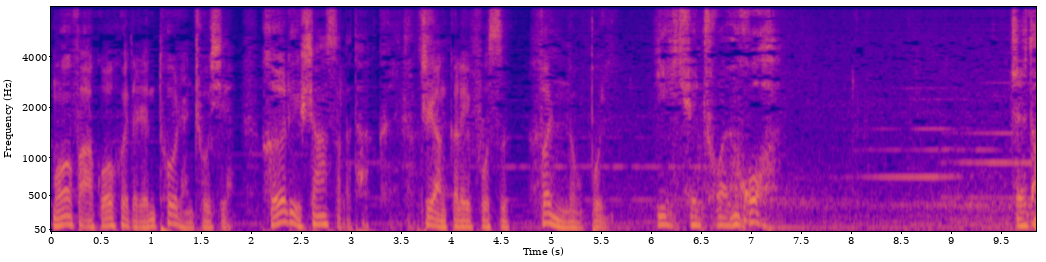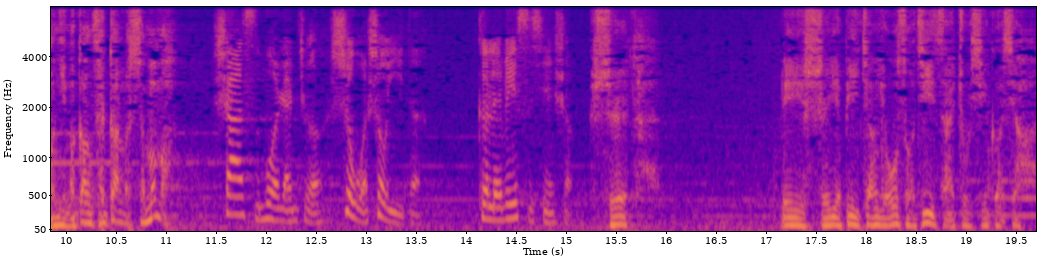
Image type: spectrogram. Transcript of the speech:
魔法国会的人突然出现，合力杀死了他，这让格雷夫斯愤怒不已。一群蠢货！知道你们刚才干了什么吗？杀死默然者是我授意的，格雷威斯先生。是的，历史也必将有所记载，主席阁下。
